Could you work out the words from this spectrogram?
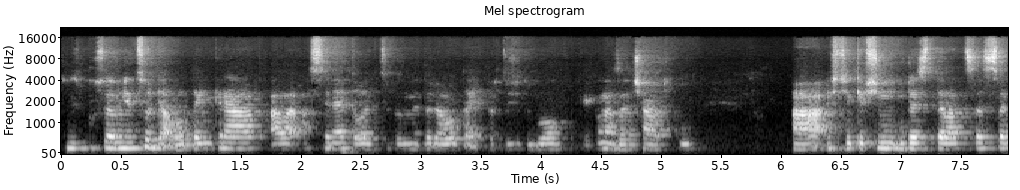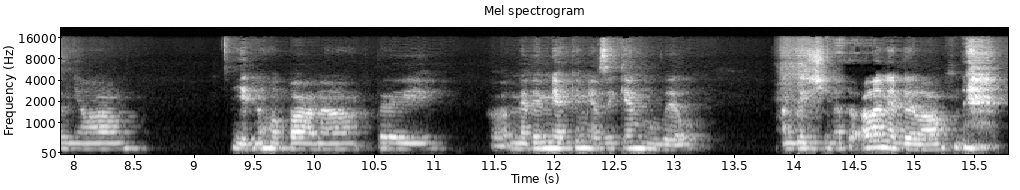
svým způsobem něco dalo tenkrát, ale asi ne tolik, co by mi to dalo teď, protože to bylo jako na začátku. A ještě ke všemu u destilace jsem měla jednoho pána, který eh, nevím, jakým jazykem mluvil. Angličtina to ale nebyla.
